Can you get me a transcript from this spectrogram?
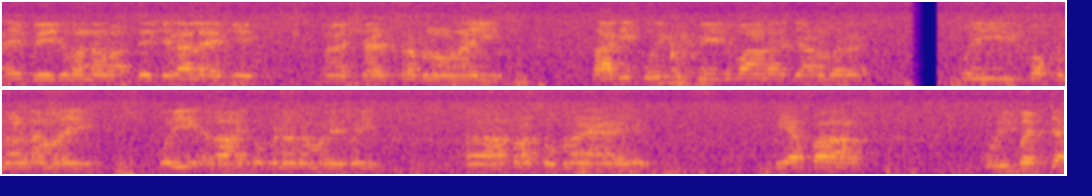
ਇਹ ਬੇਜਵਾਨਾਂ ਵਾਸਤੇ ਜਗ੍ਹਾ ਲੈ ਕੇ ਸ਼ੈਲਟਰ ਬਣਾਉਣਾ ਜੀ ਤਾਂ ਕਿ ਕੋਈ ਵੀ ਬੇਜਵਾਨ ਜਾਨਵਰ ਕੋਈ ਭੁੱਖ ਨਾਲ ਨਾ ਮਰੇ ਕੋਈ ਇਲਾਜ ਤੋਂ ਬਿਨਾਂ ਨਾ ਮਰੇ ਬਈ ਆਪਣਾ ਸੁਪਨਾ ਹੈ ਇਹ ਵੀ ਆਪਾਂ ਕੋਈ ਬੱਚਾ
